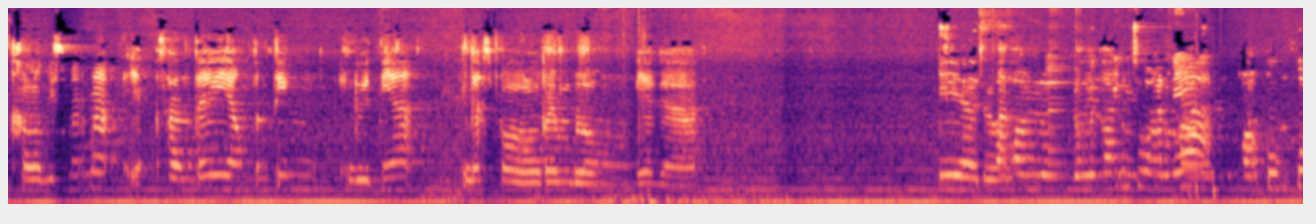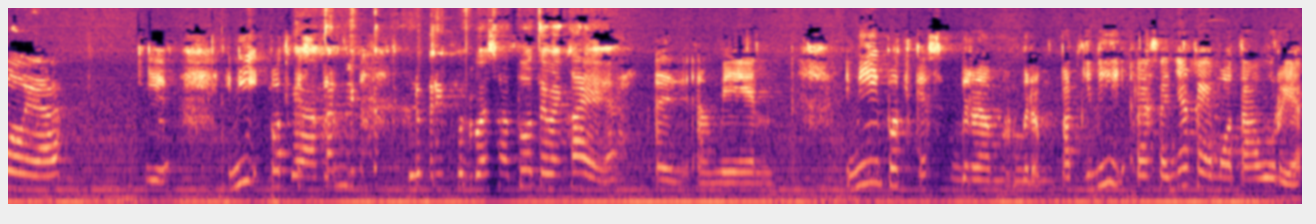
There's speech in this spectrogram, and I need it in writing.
Kalau Bismart mah ya, santai yang penting duitnya gaspol remblong ya ga Iya dong. alhamdulillah Penting cuannya kumpul ya. Iya, ini ya podcast kan 2021 TWK ya Eh, amin. Ini podcast beram, berempat ini rasanya kayak mau tawur ya.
